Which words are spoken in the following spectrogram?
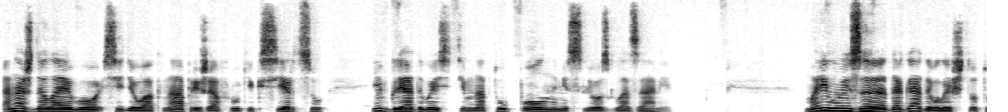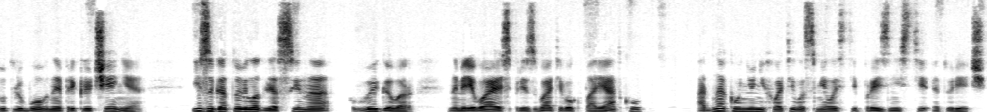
Она ждала его, сидя у окна, прижав руки к сердцу и вглядываясь в темноту полными слез глазами. Мари Луиза догадывалась, что тут любовное приключение, и заготовила для сына выговор, намереваясь призвать его к порядку, однако у нее не хватило смелости произнести эту речь.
